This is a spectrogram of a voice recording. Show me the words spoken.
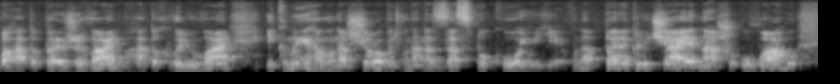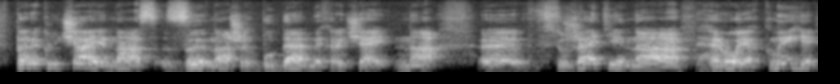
багато переживань, багато хвилювань. І книга, вона що робить? Вона нас заспокоює. Вона переключає нашу увагу, переключає нас з наших буденних речей на в сюжеті, на героях книги,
